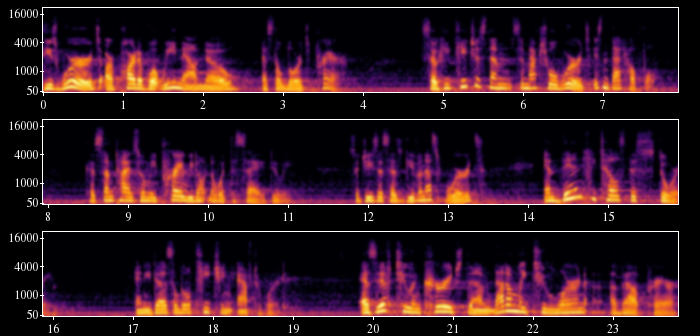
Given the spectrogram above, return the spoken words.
These words are part of what we now know as the Lord's Prayer. So he teaches them some actual words. Isn't that helpful? Because sometimes when we pray, we don't know what to say, do we? So Jesus has given us words, and then he tells this story, and he does a little teaching afterward, as if to encourage them not only to learn about prayer,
